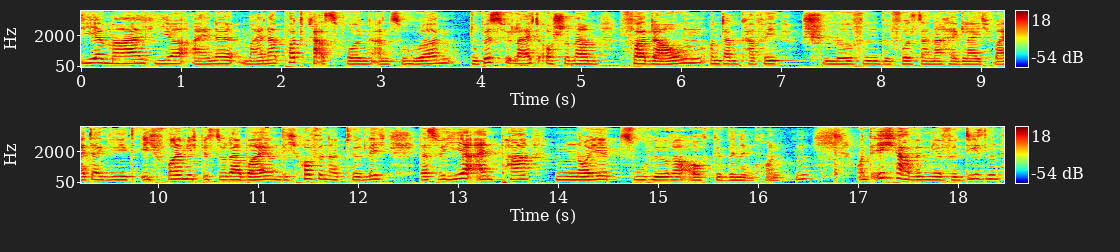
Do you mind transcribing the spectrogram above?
dir mal hier eine meiner Podcast-Folgen anzuhören. Du bist vielleicht auch schon am Verdauen und am Kaffee schlürfen, bevor es dann nachher gleich weitergeht. Ich freue mich, bist du dabei und ich hoffe natürlich, dass wir hier ein paar neue Zuhörer auch gewinnen konnten. Und ich habe mir für diesen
